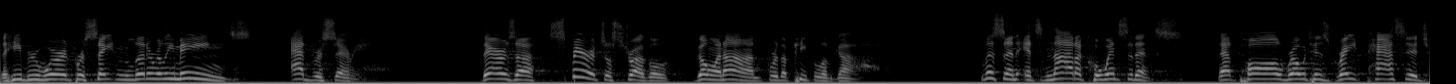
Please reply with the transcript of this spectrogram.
The Hebrew word for Satan literally means adversary. There's a spiritual struggle going on for the people of God. Listen, it's not a coincidence that Paul wrote his great passage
